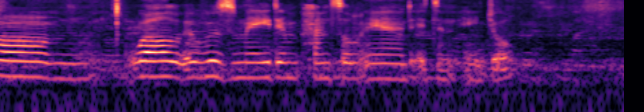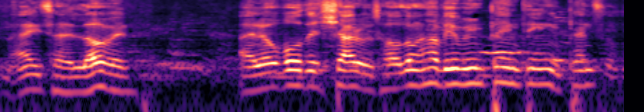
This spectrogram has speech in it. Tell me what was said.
Um, well, it was made in pencil and it's an angel. Nice, I love it. I love all the shadows. How long have you been painting in pencil?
